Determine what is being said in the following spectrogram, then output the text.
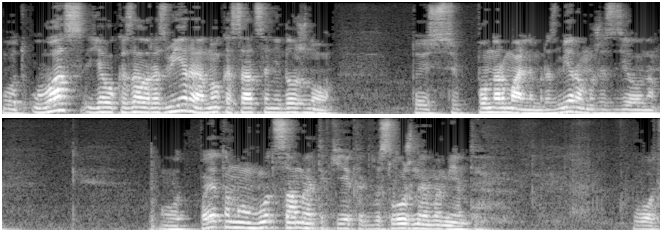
Вот, у вас я указал размеры, оно касаться не должно. То есть по нормальным размерам уже сделано. Вот, поэтому вот самые такие как бы сложные моменты. Вот.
